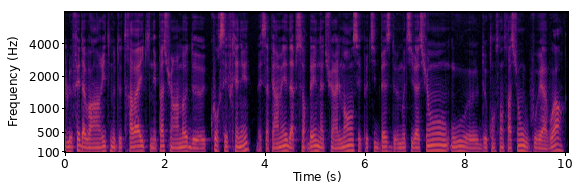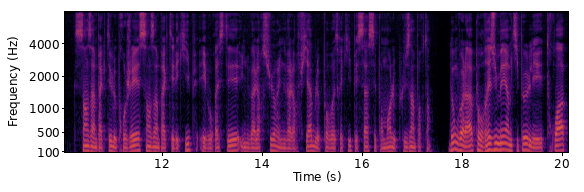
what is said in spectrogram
le fait d'avoir un rythme de travail qui n'est pas sur un mode course effréné, ben, ça permet d'absorber naturellement ces petites baisses de motivation ou euh, de concentration que vous pouvez avoir sans impacter le projet, sans impacter l'équipe, et vous restez une valeur sûre et une valeur fiable pour votre équipe, et ça c'est pour moi le plus important. Donc voilà, pour résumer un petit peu les trois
